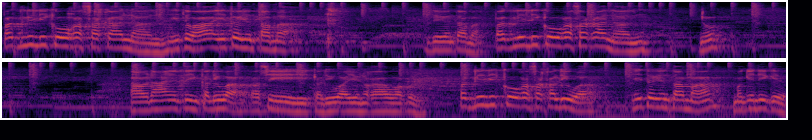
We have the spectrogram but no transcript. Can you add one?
pagliliko ka sa kanan, ito ha, ito yung tama. Ito yung tama. Pagliliko ka sa kanan, no? Ah, unahin natin yung kaliwa kasi kaliwa yung nakahawak ko. Pagliliko ka sa kaliwa, ito yung tama, ha? makinig kayo.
